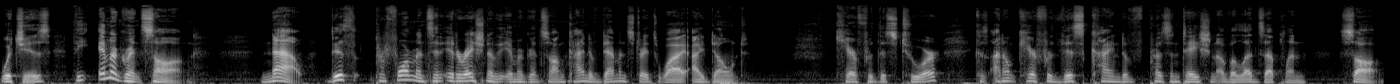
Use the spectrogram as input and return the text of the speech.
which is the Immigrant Song. Now, this performance and iteration of the immigrant song kind of demonstrates why I don't care for this tour because I don't care for this kind of presentation of a Led Zeppelin song.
